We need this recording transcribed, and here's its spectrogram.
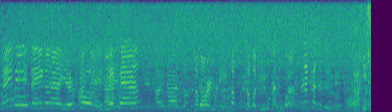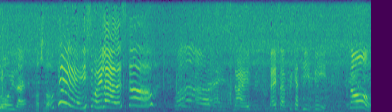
maybe they gonna year for, Okay, guys. fan. I got some 이거 support team. 섭- 저거 들고 가는 거야. 플랜카드 들고. 와, 벌써? 25일 날. 갑시다. 오케이! 25일 날, let's go! 와, South Africa TV. So,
